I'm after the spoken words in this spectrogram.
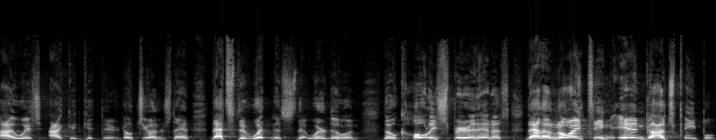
I wish I could get there. Don't you understand? That's the witness that we're doing. The Holy Spirit in us, that anointing in God's people.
